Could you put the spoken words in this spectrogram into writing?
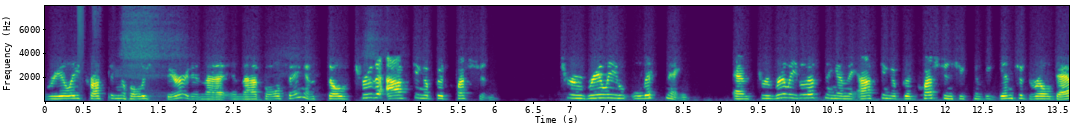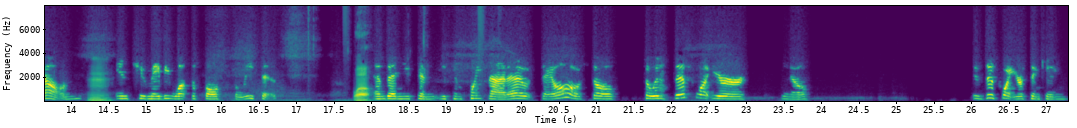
really trusting the Holy Spirit in that, in that whole thing. And so through the asking of good questions, through really listening, and through really listening and the asking of good questions, you can begin to drill down Mm. into maybe what the false belief is. wow, And then you can you can point that out, say, oh, so so is this what you're, you know, is this what you're thinking?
